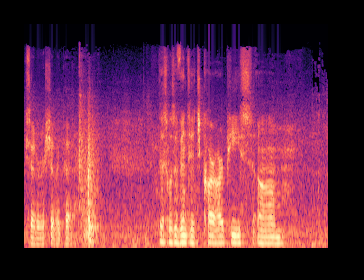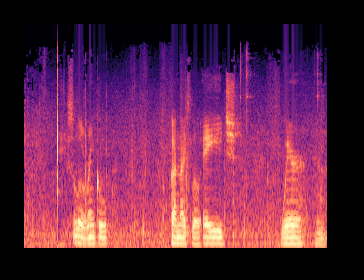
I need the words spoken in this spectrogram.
etc shit like that this was a vintage Carhartt piece um it's a little wrinkled got a nice little age wear and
